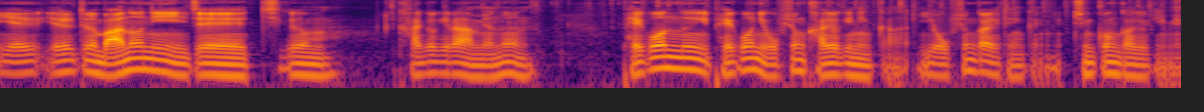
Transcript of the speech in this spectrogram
예를, 예를 들면 만 원이 이제 지금 가격이라 하면은 100원이 100원이 옵션 가격이니까 이 옵션 가격이 되니까요. 증권 가격이면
